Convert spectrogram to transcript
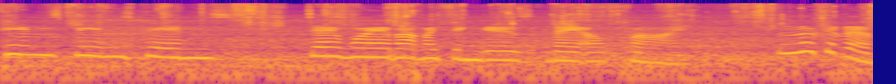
Pins, pins, pins. Don't worry about my fingers, they are fine. Look at them.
